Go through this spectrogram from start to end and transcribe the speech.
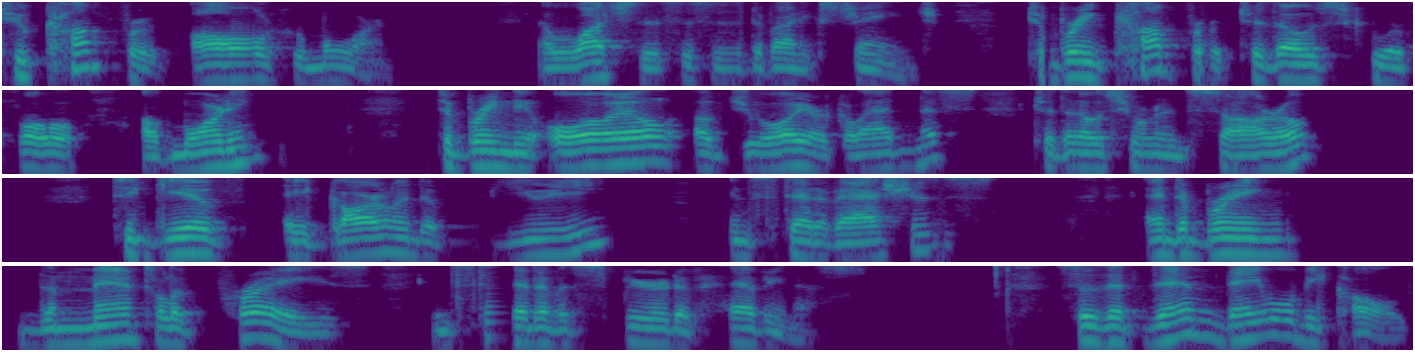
to comfort all who mourn. Now watch this. This is a divine exchange. To bring comfort to those who are full of mourning, to bring the oil of joy or gladness to those who are in sorrow, to give a garland of beauty instead of ashes, and to bring the mantle of praise instead of a spirit of heaviness, so that then they will be called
